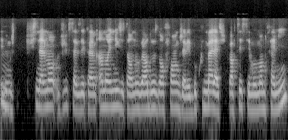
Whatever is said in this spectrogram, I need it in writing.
Et donc, mmh finalement, vu que ça faisait quand même un an et demi que j'étais en overdose d'enfants, que j'avais beaucoup de mal à supporter ces moments de famille,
